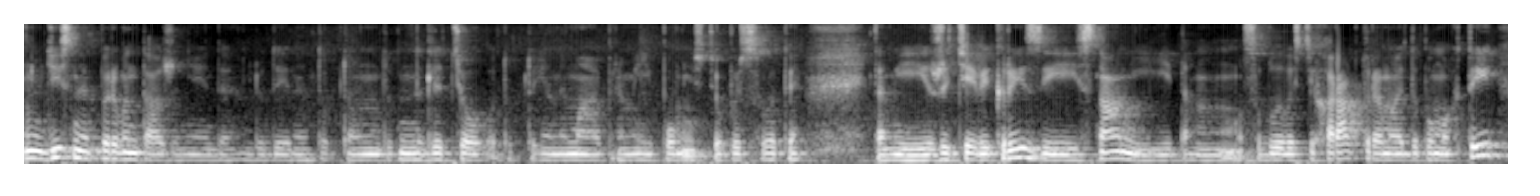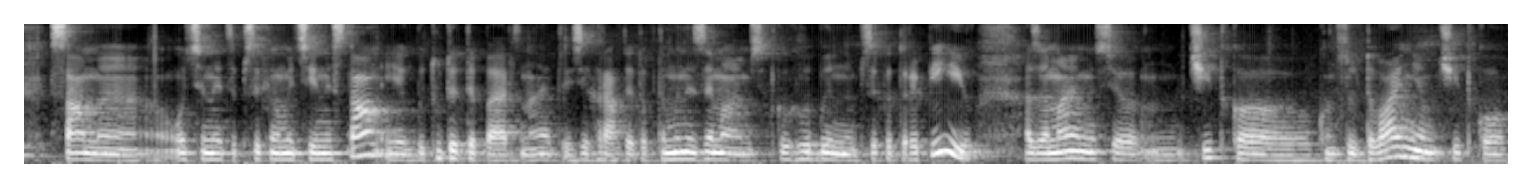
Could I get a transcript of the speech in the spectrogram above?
ну, дійсно як перевантаження йде людини. Тобто воно тут не для цього. Тобто я не маю прям її повністю описувати там її життєві кризи, її стан, її там особливості характеру я маю допомогти саме оцінити психоемоційний стан і якби тут і тепер, знаєте, зіграти. Тобто ми не займаємося такою глибинною психотерапією, а займаємося чітко консультуванням, чітко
